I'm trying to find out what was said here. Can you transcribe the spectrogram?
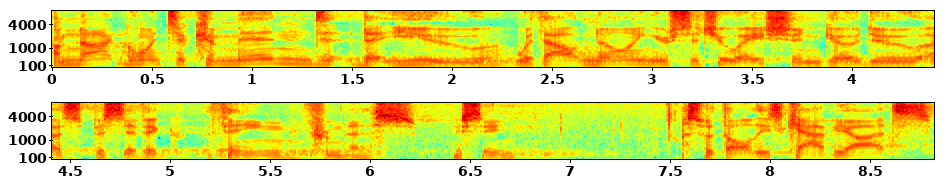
I'm not going to commend that you, without knowing your situation, go do a specific thing from this. You see? So, with all these caveats,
